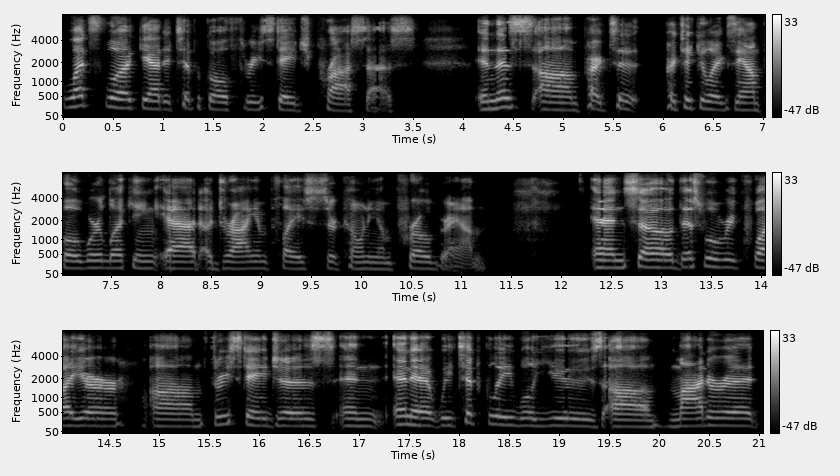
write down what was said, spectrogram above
let's look at a typical three-stage process. In this um, part particular example, we're looking at a dry in place zirconium program. And so this will require um, three stages and in it, we typically will use a moderately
